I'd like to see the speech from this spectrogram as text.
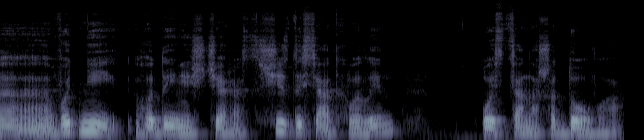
Е, В одній годині ще раз 60 хвилин. Ось ця наша довга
